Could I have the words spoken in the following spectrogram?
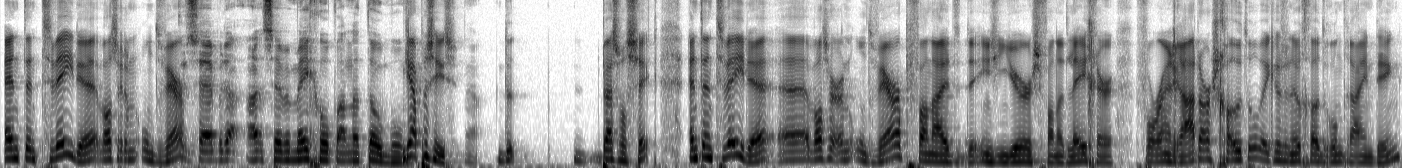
En ten tweede was er een ontwerp... Dus ze hebben, de, ze hebben meegeholpen aan de atoombom. Ja, precies. Ja. De- best wel sick. En ten tweede eh, was er een ontwerp vanuit de ingenieurs van het leger voor een radarschotel. Weet je, zo'n heel groot ronddraaiend ding.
